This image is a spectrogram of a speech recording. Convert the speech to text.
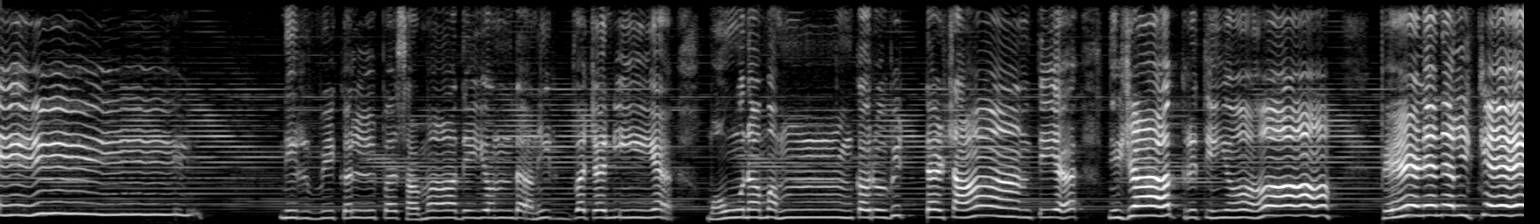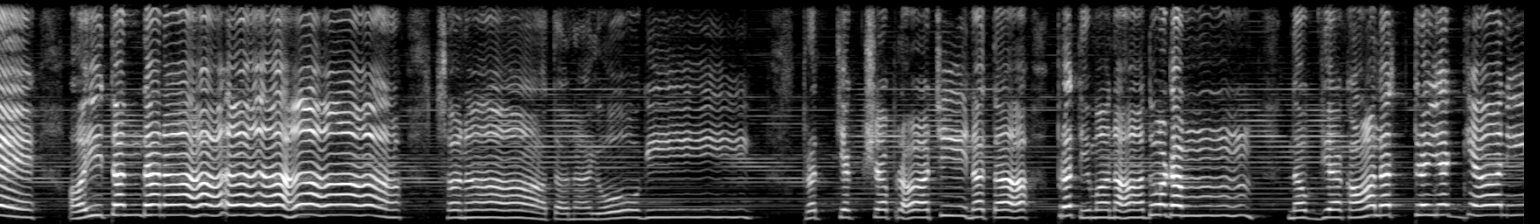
ನಿರ್ವಿಕಲ್ಪ ಸಮಾಧಿಯೊಂದ ನಿರ್ವಚನೀಯ ಮೌನಮಂ ಕರುವಿಟ್ಟ ಶಾಂತಿಯ ನಿಜಾಕೃತಿಯೋ? ಪೇಳೆನಲ್ಕೆ ಐತಂದನ. ಸನಾತನ ಯೋಗಿ ಪ್ರತ್ಯಕ್ಷ ಪ್ರಾಚೀನತ ಪ್ರತಿಮನಾದೊಡಂ ಜ್ಞಾನಿ.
